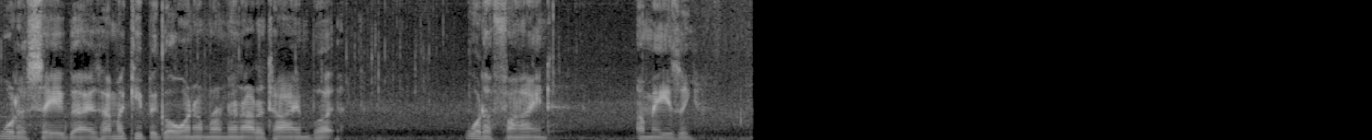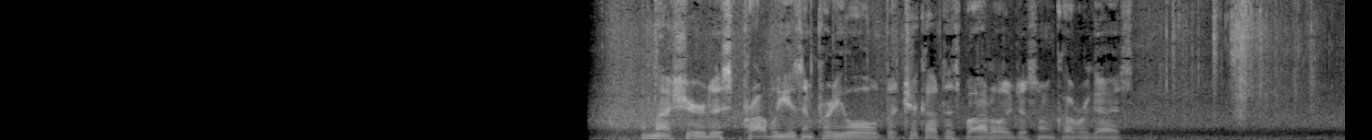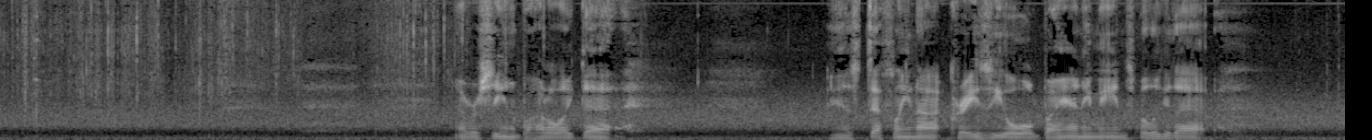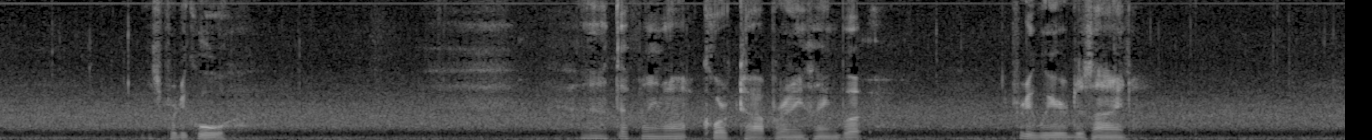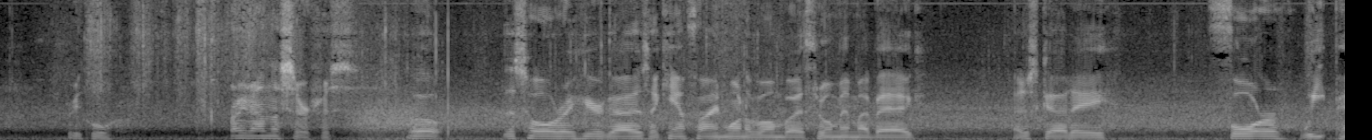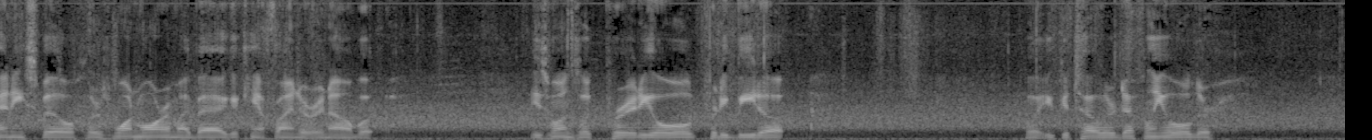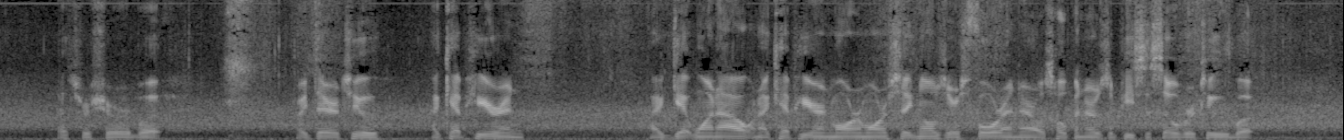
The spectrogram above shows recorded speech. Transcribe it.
What a save, guys. I'm going to keep it going. I'm running out of time, but what a find. Amazing. I'm not sure. This probably isn't pretty old, but check out this bottle I just uncovered, guys. Never seen a bottle like that. And it's definitely not crazy old by any means, but look at that. That's pretty cool. Eh, definitely not cork top or anything, but Pretty weird design. Pretty cool. Right on the surface. Well, this hole right here, guys, I can't find one of them, but I threw them in my bag. I just got a four wheat penny spill. There's one more in my bag. I can't find it right now, but these ones look pretty old, pretty beat up. But you could tell they're definitely older that's for sure but right there too I kept hearing I get one out and I kept hearing more and more signals. There's four in there. I was hoping there was a piece of silver too but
